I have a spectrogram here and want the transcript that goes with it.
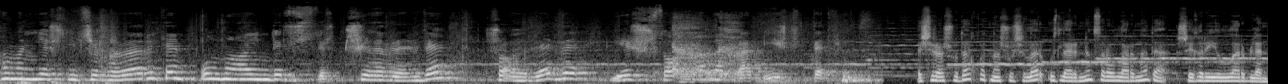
һаман yaşlı çıkı verirken olma indiriştir. Şiirlerde şairler ve yeş sağlamak var bir. Очрашуда катнашучылар үзләренең сорауларына да шигъри юллар белән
